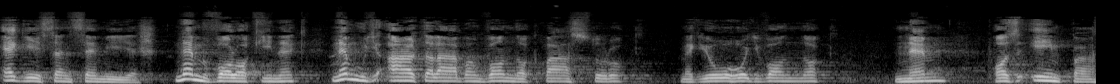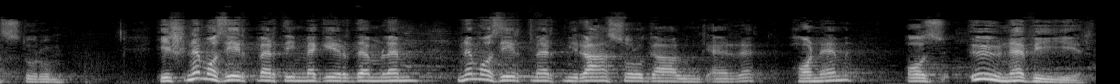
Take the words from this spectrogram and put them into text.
egészen személyes. Nem valakinek, nem úgy általában vannak pásztorok, meg jó, hogy vannak, nem, az én pásztorom. És nem azért, mert én megérdemlem, nem azért, mert mi rászolgálunk erre, hanem az ő nevéért.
